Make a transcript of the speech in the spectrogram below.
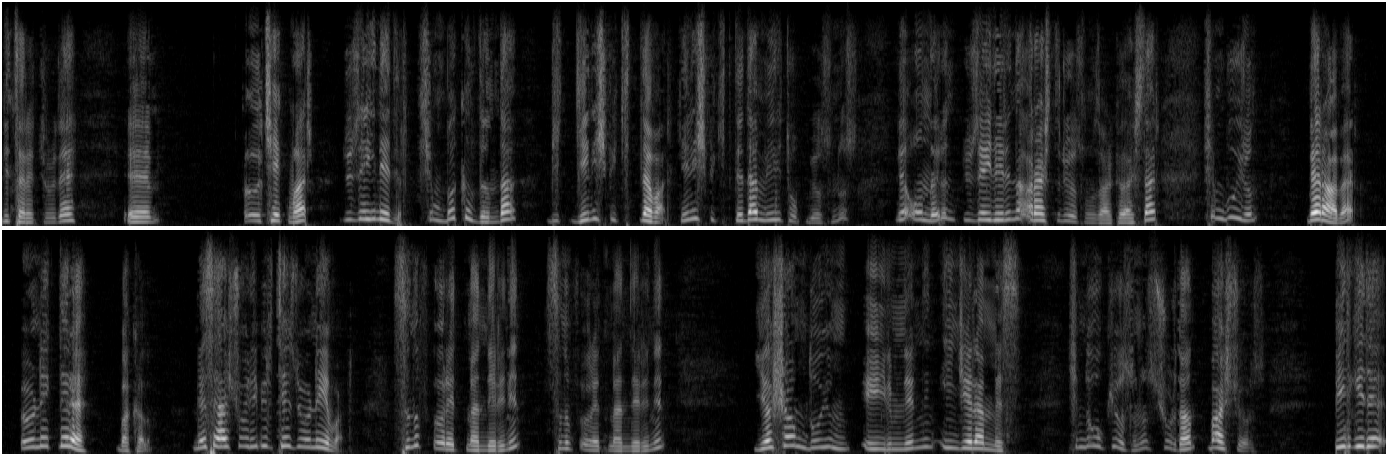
literatürde e, ölçek var. Düzeyi nedir? Şimdi bakıldığında bir, geniş bir kitle var. Geniş bir kitleden veri topluyorsunuz ve onların düzeylerini araştırıyorsunuz arkadaşlar. Şimdi buyurun beraber örneklere bakalım. Mesela şöyle bir tez örneği var. Sınıf öğretmenlerinin sınıf öğretmenlerinin yaşam doyum eğilimlerinin incelenmesi. Şimdi okuyorsunuz. Şuradan başlıyoruz. Bilgide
